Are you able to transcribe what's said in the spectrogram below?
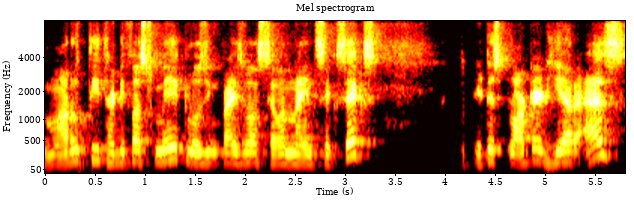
Maruti 31st May closing price was 7966. It is plotted here as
